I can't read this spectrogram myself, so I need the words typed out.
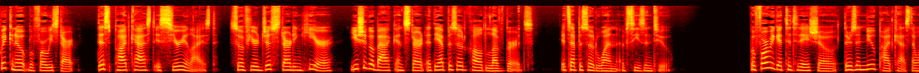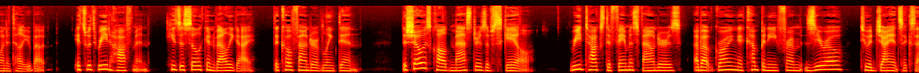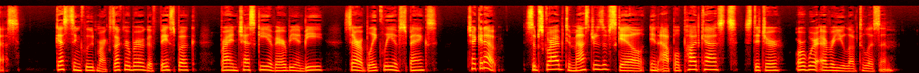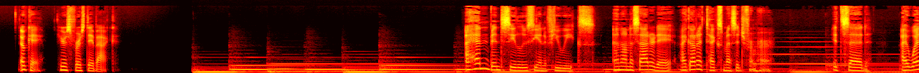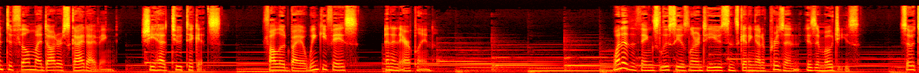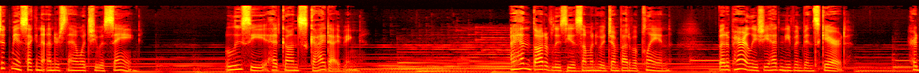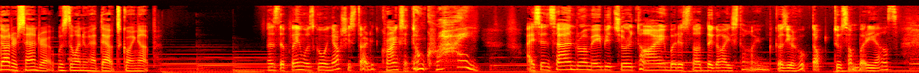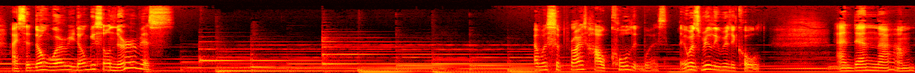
quick note before we start this podcast is serialized, so if you're just starting here, you should go back and start at the episode called Lovebirds. It's episode one of season two. Before we get to today's show, there's a new podcast I want to tell you about. It's with Reid Hoffman. He's a Silicon Valley guy, the co founder of LinkedIn. The show is called Masters of Scale. Reid talks to famous founders about growing a company from zero to a giant success. Guests include Mark Zuckerberg of Facebook, Brian Chesky of Airbnb, Sara Blakely of Spanx. Check it out. Subscribe to Masters of Scale in Apple Podcasts, Stitcher, or wherever you love to listen. Okay, here's First Day Back. I hadn't been to see Lucy in a few weeks, and on a Saturday, I got a text message from her. It said, I went to film my daughter skydiving. She had two tickets, followed by a winky face and an airplane. One of the things Lucy has learned to use since getting out of prison is emojis, so it took me a second to understand what she was saying. Lucy had gone skydiving. I hadn't thought of Lucy as someone who would jump out of a plane, but apparently she hadn't even been scared. Her daughter Sandra was the one who had doubts going up. As the plane was going up, she started crying, said, Don't cry. I said, Sandra, maybe it's your time, but it's not the guy's time because you're hooked up to somebody else. I said, Don't worry, don't be so nervous. I was surprised how cold it was. It was really, really cold. And then, um,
